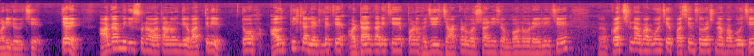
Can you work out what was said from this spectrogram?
મળી રહ્યું છે. ત્યારે આગામી દિવસોના વાતાવરણ અંગે વાત કરીએ તો આવતીકાલે એટલે કે અઢાર તારીખે પણ હજી ઝાકળ વર્ષાની સંભાવનાઓ રહેલી છે. કચ્છના ભાગો છે, પશ્ચિમ સૌરાષ્ટ્રના ભાગો છે,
